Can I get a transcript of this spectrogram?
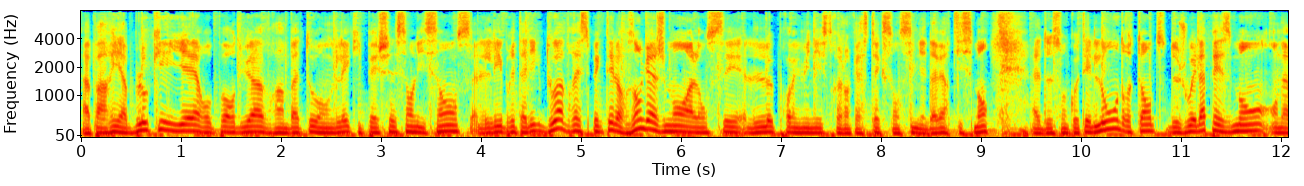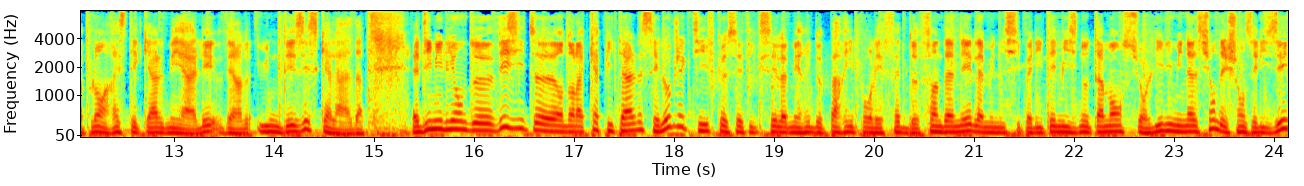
À Paris a bloqué hier au port du Havre un bateau anglais qui pêchait sans licence. Les Britanniques doivent respecter leurs engagements a lancé le Premier ministre Jean Castex en signe d'avertissement. De son côté, Londres tente de jouer l'apaisement en appelant à rester calme et à aller vers une désescalade. 10 millions de visiteurs dans la capitale, c'est l'objectif que s'est fixé la mairie de Paris pour les fêtes de fin d'année. La municipalité mise notamment sur l'illumination des Champs-Élysées.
